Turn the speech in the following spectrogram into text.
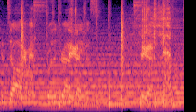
Good talk. Man. Enjoy the draft. Davis. See you guys.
